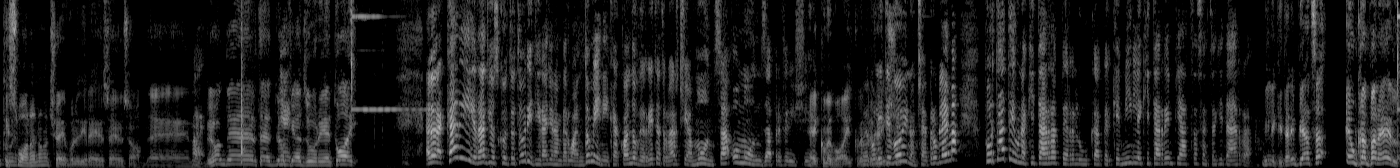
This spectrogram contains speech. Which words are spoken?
tutti suonano, cioè voglio dire, se, so, eh, Vai. bionde, gli occhi azzurri e tuoi. Allora, cari radioascoltatori di Radio Number One, domenica quando verrete a trovarci a Monza o Monza preferisci? Eh, come vuoi, come, Come volete voi, non c'è problema. Portate una chitarra per Luca, perché mille chitarre in piazza senza chitarra. Mille chitarre in piazza e un campanello.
